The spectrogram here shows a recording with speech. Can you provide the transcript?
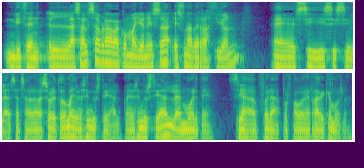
dicen, ¿la salsa brava con mayonesa es una aberración? Eh, sí, sí, sí, la salsa brava, sobre todo mayonesa industrial. Mayonesa industrial, eh, muerte. Sí. O sea, fuera, por favor, erradiquémosla.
